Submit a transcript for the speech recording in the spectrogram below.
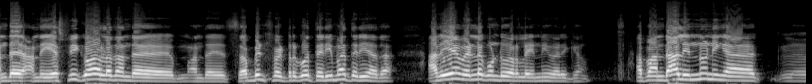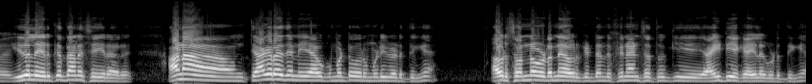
அந்த அந்த எஸ்பிக்கோ அல்லது அந்த அந்த சப் இன்ஸ்பெக்டருக்கோ தெரியுமா தெரியாதா? அதையே வெளில கொண்டு வரல இன்னி வரைக்கும். அப்போ அந்த ஆள் இன்னும் நீங்கள் இதில் இருக்கத்தானே செய்கிறாரு ஆனால் தியாகராஜன் ஐயாவுக்கு மட்டும் ஒரு முடிவு எடுத்தீங்க. அவர் சொன்ன உடனே அவர்கிட்ட இந்த ஃபினான்ஸை தூக்கி ஐடியை கையில் கொடுத்தீங்க.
